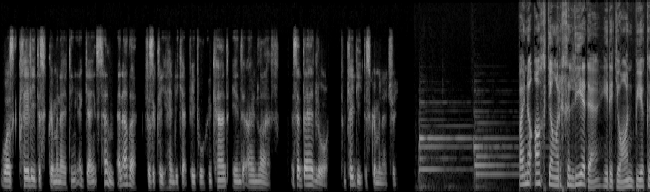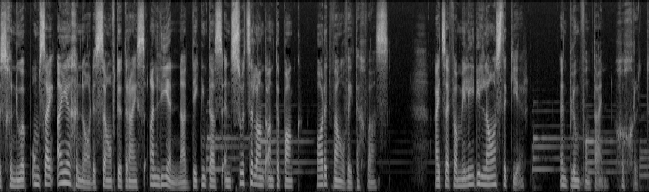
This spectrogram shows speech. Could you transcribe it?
was clearly discriminating against him and other physically handicapped people who can't end their own life. It's a bad law, completely discriminatory. Byna 8 jaar gelede het dit Johan Beukes genoop om sy eie genade selfdoodreis alleen na Dignitas in Switserland aan te pak waar dit wel wettig was. Het sy familie die laaste keer in Bloemfontein gegroet.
